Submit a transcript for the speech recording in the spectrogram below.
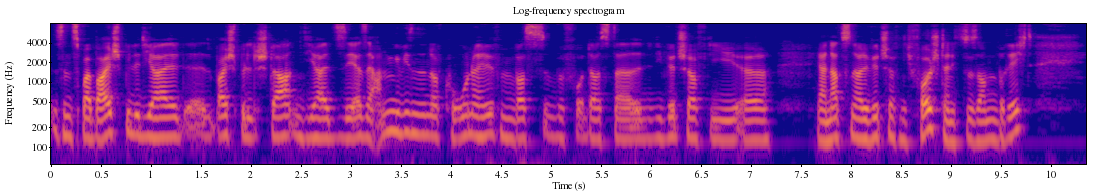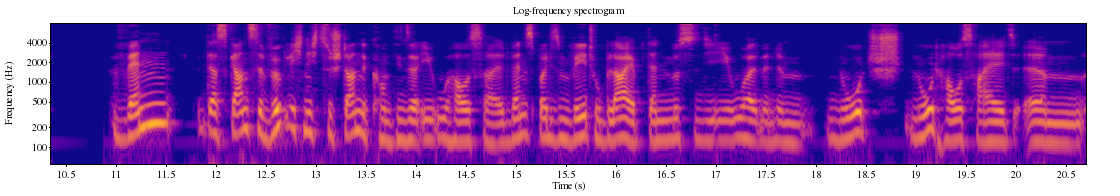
sind zwei Beispiele, die halt, äh, Beispielstaaten, die halt sehr, sehr angewiesen sind auf Corona-Hilfen, was, bevor, dass da die Wirtschaft, die, äh, ja, nationale Wirtschaft nicht vollständig zusammenbricht. Wenn das Ganze wirklich nicht zustande kommt, dieser EU-Haushalt, wenn es bei diesem Veto bleibt, dann müsste die EU halt mit einem Not Nothaushalt ähm,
